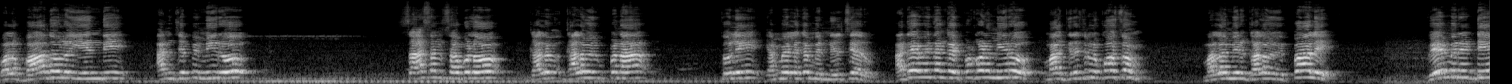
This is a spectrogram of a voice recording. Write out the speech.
వాళ్ళ బాధలు ఏంది? అని చెప్పి మీరు శాసనసభలో గల గలవిప్పన తొలి ఎమ్మెల్యేగా మీరు నిలిచారు. అదేవిధంగా ఇప్పుడు కూడా మీరు మా గిరిజనుల కోసం మళ్ళీ మీరు గలం విప్పాలి. వేమిరెడ్డి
